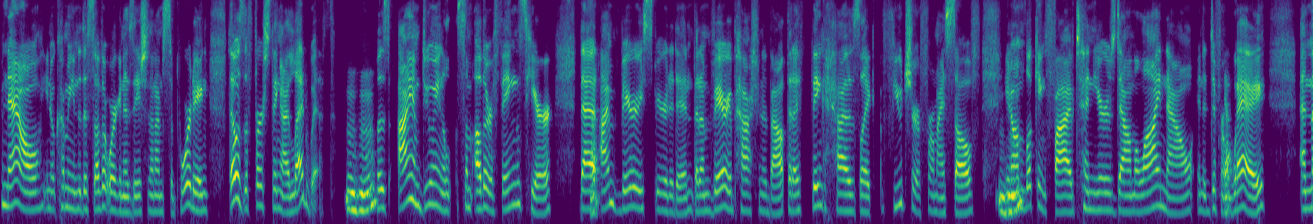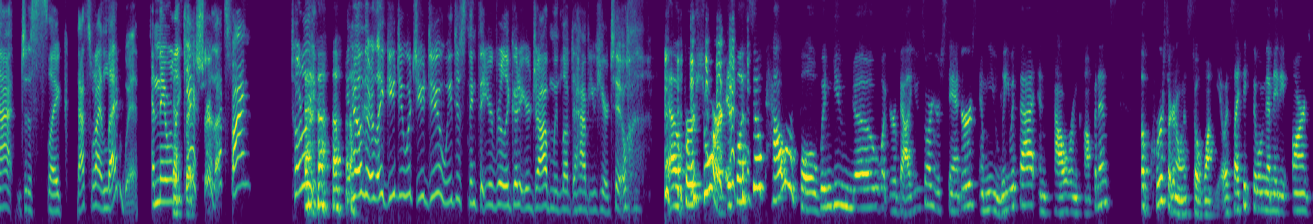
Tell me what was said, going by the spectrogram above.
now, you know, coming into this other organization that I'm supporting, that was the first thing I led with Mhm. was I am doing some other things here that Yep. I'm very spirited in, that I'm very passionate about, that I think has like future for myself. You know, I'm Mhm. looking five, ten years down the line now in a different Yep. way. And that just like, that's what I led with. And they were like, That's yeah, sure, that's fine. Totally. You know, they're like, you do what you do. We just think that you're really good at your job and we'd love to have you here too. Oh, for sure. It's what's so powerful when you know what your values are, your standards, and when you lead with that and power and confidence, of course they're going to still want you. It's I think the women that maybe aren't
